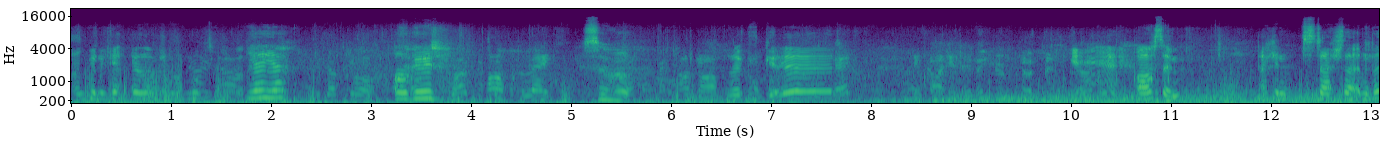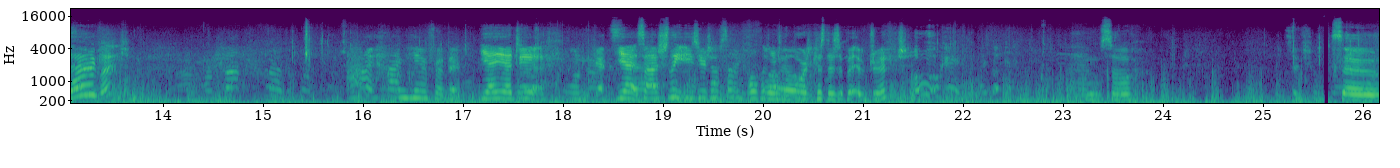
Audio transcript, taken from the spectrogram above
I'm going to get a little bit of water. Yeah, yeah. All good. So Looks good. Yeah. awesome. I can stash that in the bag. I might hang here for a bit. Yeah, yeah, do it. Yeah, it's actually easier to have something holding off the board because there's a bit of drift. Oh, okay. Um, so So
